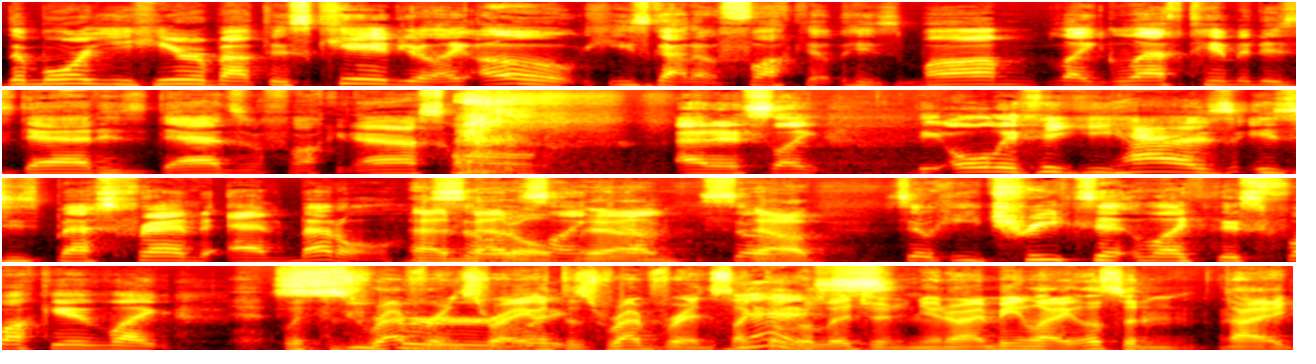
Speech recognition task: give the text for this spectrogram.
the more you hear about this kid, you're like, oh, he's got a fuck up. His mom like left him and his dad. His dad's a fucking asshole, and it's like the only thing he has is his best friend and metal. And so metal, It's like, yeah, you know, so yeah. so he treats it like this fucking like with this reverence, right? like- with this reverence, like a religion. You know what I mean? Like, listen, like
